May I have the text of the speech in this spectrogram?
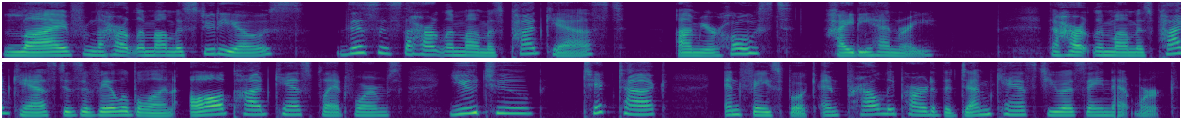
Live from the Heartland Mamas studios, this is the Heartland Mamas podcast. I'm your host, Heidi Henry. The Heartland Mamas podcast is available on all podcast platforms YouTube, TikTok, and Facebook, and proudly part of the Demcast USA network.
